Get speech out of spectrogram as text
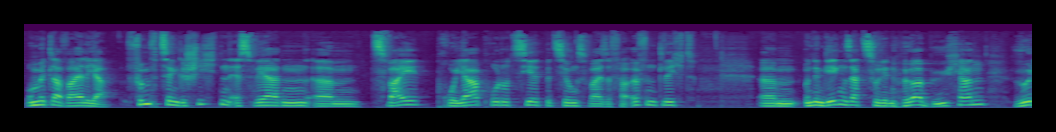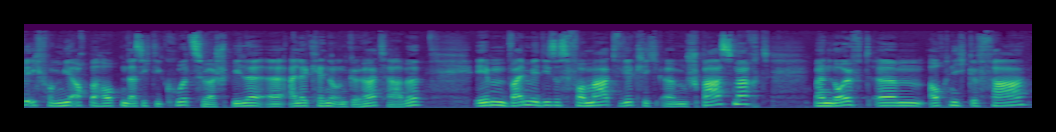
Und mittlerweile ja 15 Geschichten. Es werden ähm, zwei pro Jahr produziert bzw. veröffentlicht. Ähm, und im Gegensatz zu den Hörbüchern würde ich von mir auch behaupten, dass ich die Kurzhörspiele äh, alle kenne und gehört habe. Eben weil mir dieses Format wirklich ähm, Spaß macht. Man läuft ähm, auch nicht Gefahr,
